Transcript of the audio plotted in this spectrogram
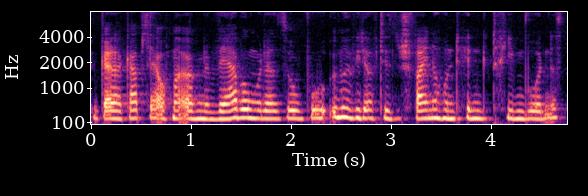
da gab es ja auch mal irgendeine Werbung oder so, wo immer wieder auf diesen Schweinehund hingetrieben worden ist.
